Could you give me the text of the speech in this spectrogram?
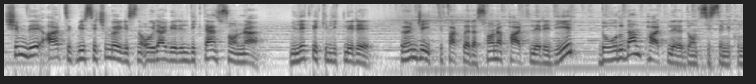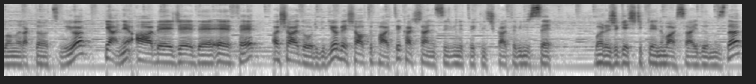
Şimdi artık bir seçim bölgesine oylar verildikten sonra milletvekillikleri önce ittifaklara sonra partilere değil doğrudan partilere don sistemi kullanılarak dağıtılıyor. Yani A, B, C, D, E, F aşağı doğru gidiyor. 5-6 parti kaç tanesi milletvekili çıkartabilirse barajı geçtiklerini varsaydığımızda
